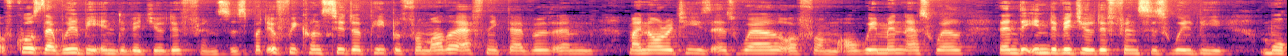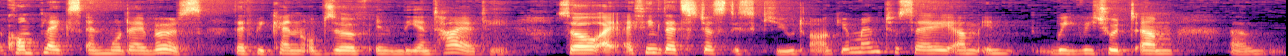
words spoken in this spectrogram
of course there will be individual differences. But if we consider people from other ethnic diverse, um, minorities as well, or from or women as well, then the individual differences will be more complex and more diverse that we can observe in the entirety. So I, I think that's just a skewed argument to say um, in, we we should. Um, um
